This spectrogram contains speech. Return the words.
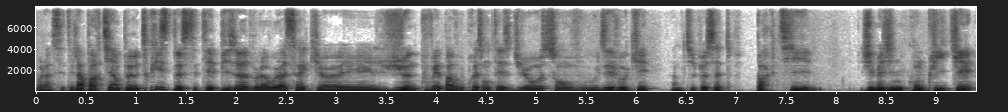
Voilà, c'était la partie un peu triste de cet épisode. Voilà, voilà, c'est vrai que euh, je ne pouvais pas vous présenter ce duo sans vous évoquer un petit peu cette partie, j'imagine, compliquée,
